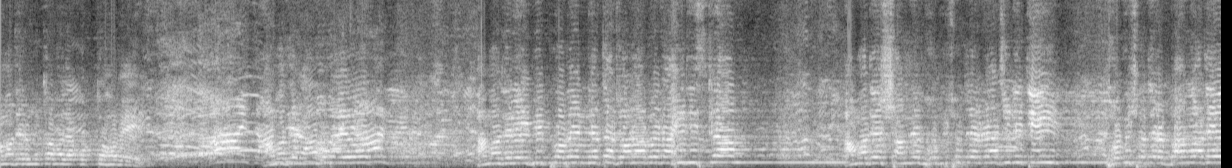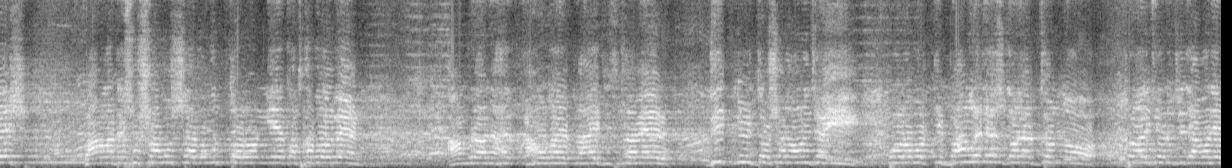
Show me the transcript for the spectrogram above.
আমাদের মোকাবেলা করতে হবে। আমাদের আহ্বায়ক আমাদের এই বিপ্লবের নেতা জনাব নাহিদ ইসলাম, আমাদের সামনে ভবিষ্যতের রাজনীতি, ভবিষ্যতের বাংলাদেশ, বাংলাদেশের সমস্যা এবং উত্তরণ নিয়ে কথা বলবেন। আমরা আহ্বায়ক নাহিদ ইসলামের দিক নির্দেশনা অনুযায়ী পরবর্তী বাংলাদেশ গড়ার জন্য প্রয়োজনে যদি আমাদের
